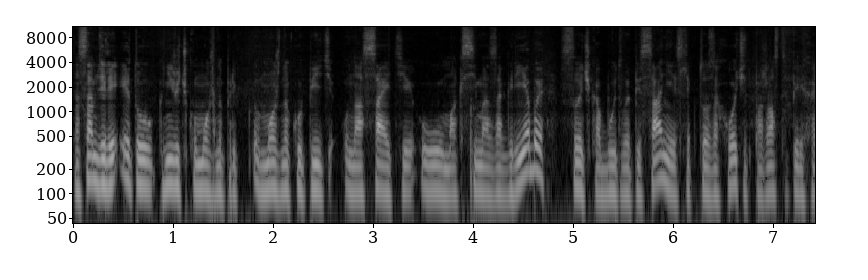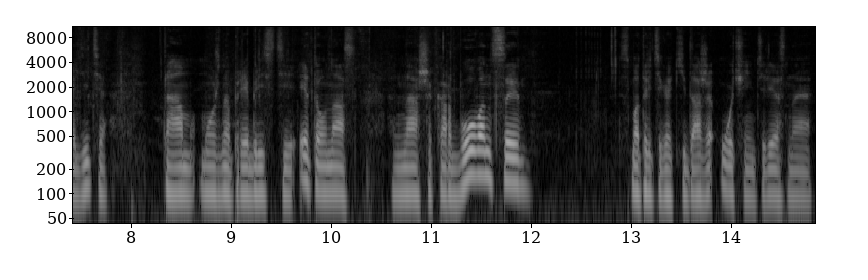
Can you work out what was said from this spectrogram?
На самом деле эту книжечку можно, можно купить на сайте у Максима Загребы. Ссылочка будет в описании. Если кто захочет, пожалуйста, переходите. Там можно приобрести. Это у нас наши карбованцы. Смотрите, какие даже очень интересная,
